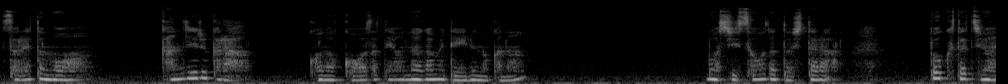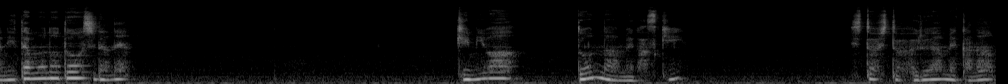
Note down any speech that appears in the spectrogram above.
それとも感じるからこの交差点を眺めているのかな。もしそうだとしたら僕たちは似た者同士だね。君はどんな雨が好き？しとしと降る雨かな。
